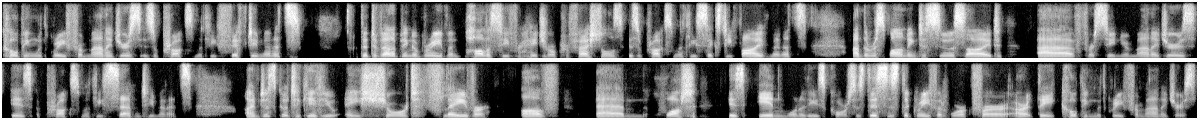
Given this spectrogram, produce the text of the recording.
Coping with grief for managers is approximately 50 minutes. The developing a bereavement policy for HR professionals is approximately 65 minutes, and the responding to suicide uh, for senior managers is approximately 70 minutes. I'm just going to give you a short flavor of um, what is in one of these courses. This is the grief at work for, or the coping with grief for managers.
